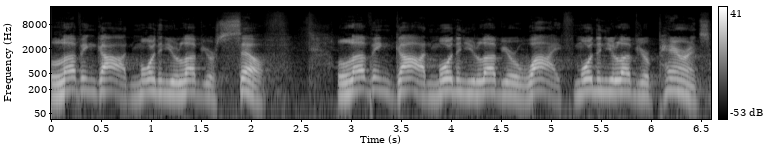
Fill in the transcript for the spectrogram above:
loving God more than you love yourself loving God more than you love your wife, more than you love your parents,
